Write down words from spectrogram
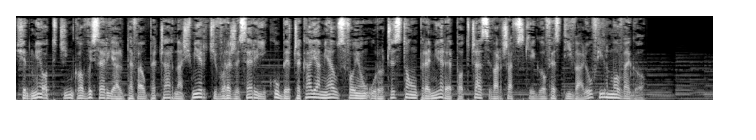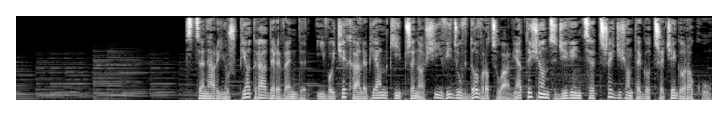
Siedmioodcinkowy serial TVP Czarna Śmierć w reżyserii Kuby Czekaja miał swoją uroczystą premierę podczas warszawskiego festiwalu filmowego. Scenariusz Piotra Derwendy i Wojciecha Lepianki przenosi widzów do Wrocławia 1963 roku,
